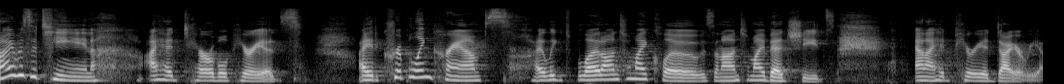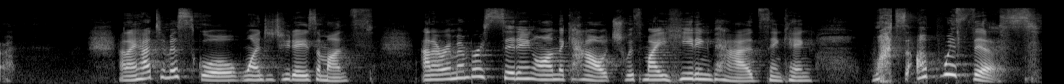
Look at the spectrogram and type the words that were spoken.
I was a teen, I had terrible periods. I had crippling cramps, I leaked blood onto my clothes and onto my bed sheets, and I had period diarrhea. And I had to miss school one to two days a month. And I remember sitting on the couch with my heating pad thinking, what's up with this?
